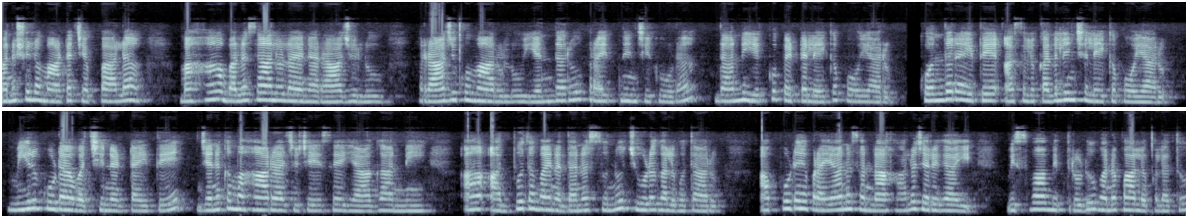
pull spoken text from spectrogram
మనుషుల మాట చెప్పాలా? మహాబలశాలులైన రాజులు రాజకుమారులు ఎందరో ప్రయత్నించి కూడా దాన్ని ఎక్కు పెట్టలేకపోయారు. కొందరైతే అసలు కదిలించలేకపోయారు. మీరు కూడా వచ్చినట్టయితే జనక మహారాజు చేసే యాగాన్ని ఆ అద్భుతమైన ధనస్సును చూడగలుగుతారు. అప్పుడే ప్రయాణ సన్నాహాలు జరిగాయి. విశ్వామిత్రుడు వనపాలకులతో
